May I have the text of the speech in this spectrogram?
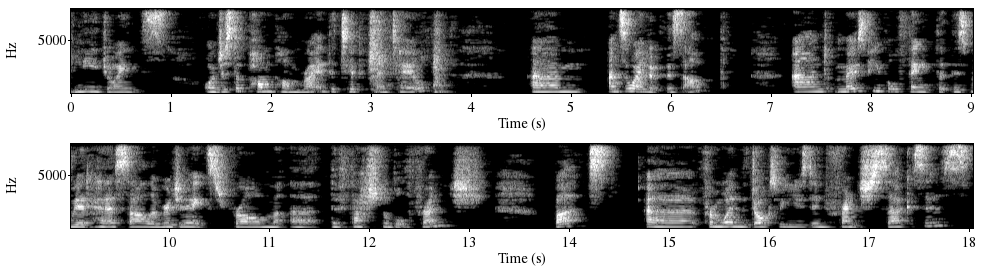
knee joints or just a pom-pom right at the tip of their tail? Um, and so I looked this up and most people think that this weird hairstyle originates from uh, the fashionable French, but uh, from when the dogs were used in French circuses.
